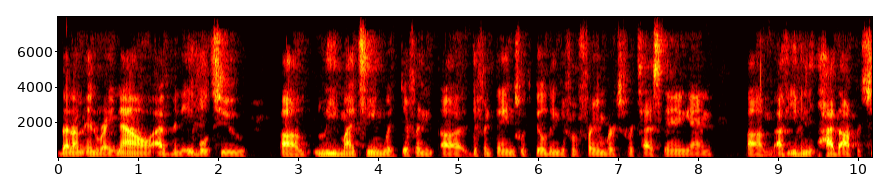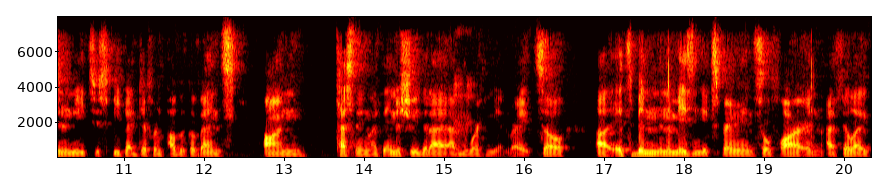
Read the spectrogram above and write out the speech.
that I'm in right now, I've been able to uh, lead my team with different uh, different things, with building different frameworks for testing, and um, I've even had the opportunity to speak at different public events on testing, like the industry that I, I've been Mhm. working in, right? So uh, it's been an amazing experience so far, and I feel like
